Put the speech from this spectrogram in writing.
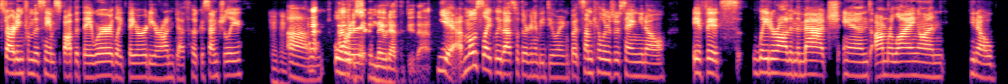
starting from the same spot that they were like they already are on death hook essentially Mhm. um I or would assume they would have to do that. yeah most likely that's what they're going to be doing but some killers are saying you know if it's later on in the match and i'm relying on you know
